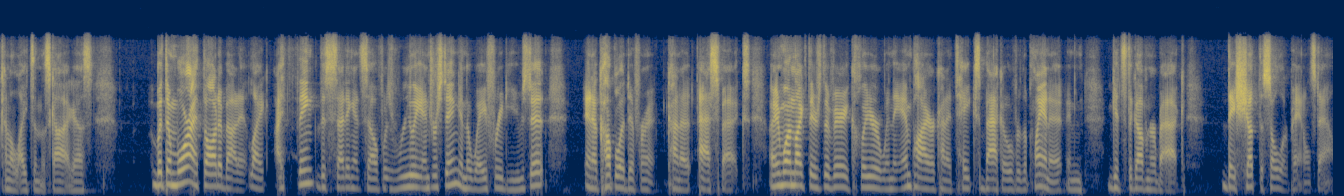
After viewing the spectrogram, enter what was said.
Kind of lights in the sky, I guess. But the more I thought about it, like I think the setting itself was really interesting in the way Freed used it in a couple of different kind of aspects. I mean, one like there's the very clear when the Empire kind of takes back over the planet and gets the governor back, they shut the solar panels down.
